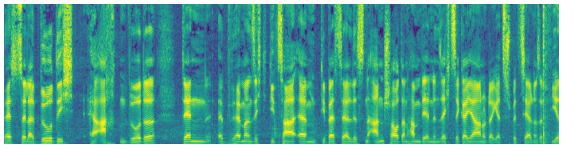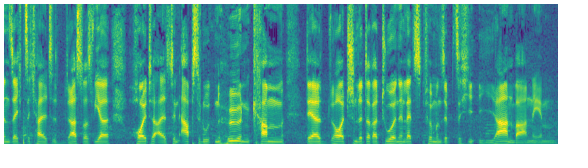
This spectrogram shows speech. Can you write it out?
Bestseller würdig erachten würde. Denn äh, wenn man sich die, ähm, die Bestsellerlisten anschaut, dann haben wir in den 60er Jahren oder jetzt speziell 1964 halt das, was wir heute als den absoluten Höhenkamm der deutschen Literatur in den letzten 75 Jahren wahrnehmen.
